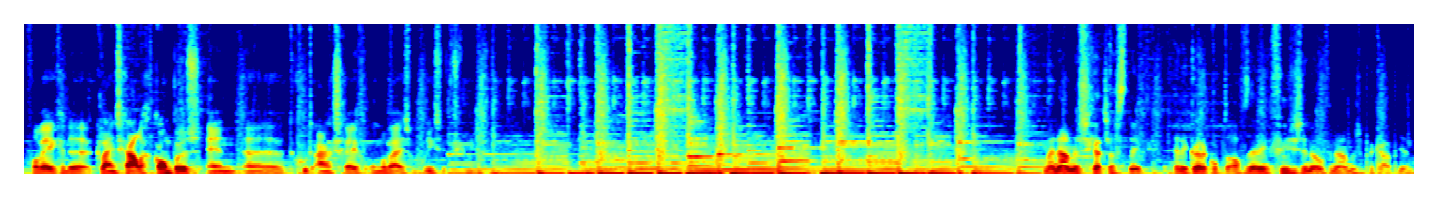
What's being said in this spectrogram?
vanwege de kleinschalige campus en uh, het goed aangeschreven onderwijs op researchgebied. Mijn naam is Gertjan Strik en ik werk op de afdeling fusies en overnames bij KPN.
